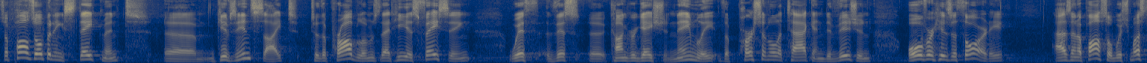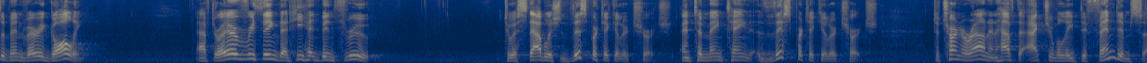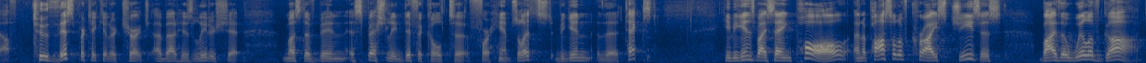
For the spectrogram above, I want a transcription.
So Paul's opening statement um, gives insight to the problems that he is facing with this uh, congregation, namely the personal attack and division over his authority as an apostle, which must have been very galling. After everything that he had been through to establish this particular church and to maintain this particular church, to turn around and have to actually defend himself to this particular church about his leadership must have been especially difficult uh, for him. So let's begin the text. He begins by saying, Paul, an apostle of Christ Jesus, by the will of God.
